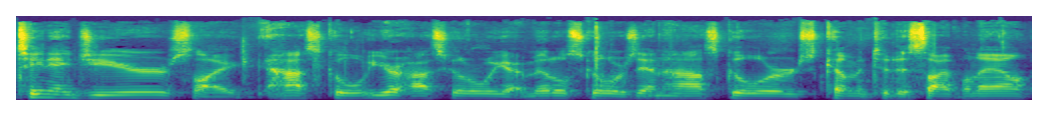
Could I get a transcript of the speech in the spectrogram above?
teenage years, like high school. You're a high schooler. We got middle schoolers and high schoolers coming to Disciple now.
